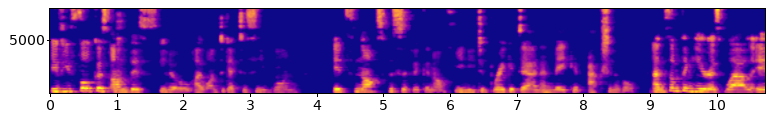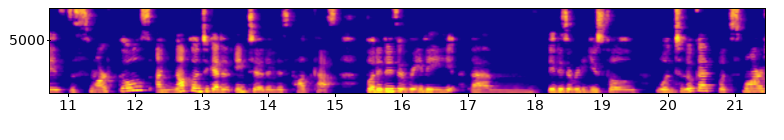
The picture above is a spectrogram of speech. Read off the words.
If you focus on this, you know, I want to get to C1, it's not specific enough. You need to break it down and make it actionable. And something here as well is the SMART goals. I'm not going to get into it in this podcast, but it is a really, um, it is a really useful one to look at. But SMART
